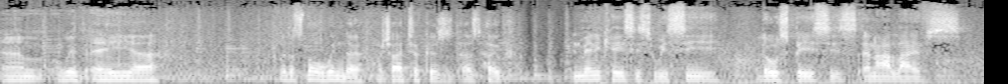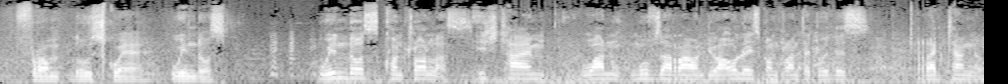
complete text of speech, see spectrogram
um, with, a, uh, with a small window, which I took as, as hope. In many cases, we see those spaces and our lives from those square windows. Windows control us. Each time one moves around, you are always confronted with this rectangle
